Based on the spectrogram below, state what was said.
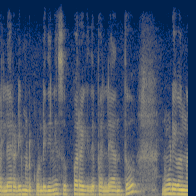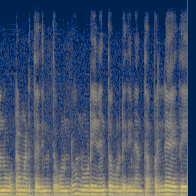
ಪಲ್ಯ ರೆಡಿ ಮಾಡ್ಕೊಂಡಿದ್ದೀನಿ. ಸೂಪರಾಗಿದೆ ಪಲ್ಯ ಅಂತೂ. ನೋಡಿ ಇವಾಗ ನಾನು ಊಟ ಮಾಡ್ತಾ ಇದ್ದೀನಿ ತೊಗೊಂಡು, ನೋಡಿ ಏನೇನು ತೊಗೊಂಡಿದ್ದೀನಿ ಅಂತ. ಪಲ್ಯ ಇದೆ,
